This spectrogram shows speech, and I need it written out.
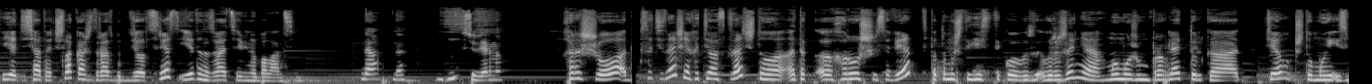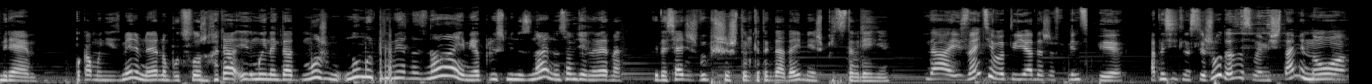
и я 10 числа каждый раз буду делать срез, и это называется именно балансом. Да, да, угу. все верно. Хорошо. Кстати, знаешь, я хотела сказать, что это э, хороший совет, потому что есть такое выражение, мы можем управлять только тем, что мы измеряем. Пока мы не измерим, наверное, будет сложно. Хотя мы иногда можем, ну, мы примерно знаем, я плюс-минус знаю, но на самом деле, наверное, когда сядешь, выпишешь только тогда, да, имеешь представление. Да, и знаете, вот я даже, в принципе, относительно слежу, да, за своими счетами, но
